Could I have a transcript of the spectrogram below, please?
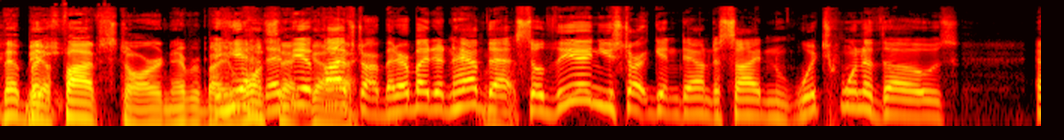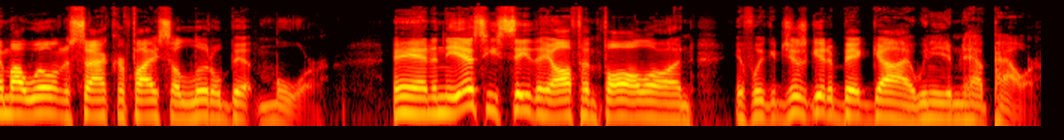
That'd be But- a five star, and everybody yeah, wants that'd that be a guy. five star, but everybody didn't have that. So then you start getting down deciding which one of those am I willing to sacrifice a little bit more. And in the SEC, they often fall on if we could just get a big guy, we need him to have power,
